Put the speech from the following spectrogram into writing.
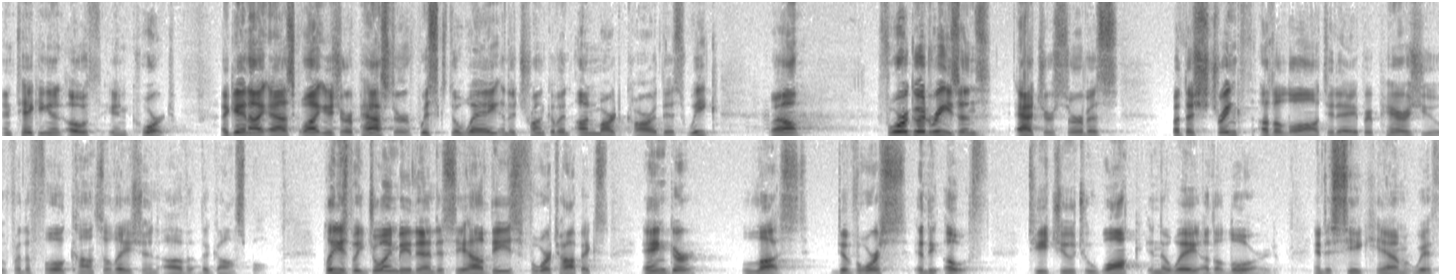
and taking an oath in court. Again, I ask, why is your pastor whisked away in the trunk of an unmarked car this week? Well, for good reasons at your service, but the strength of the law today prepares you for the full consolation of the gospel. Please join me then to see how these four topics anger, lust, divorce, and the oath teach you to walk in the way of the Lord and to seek Him with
